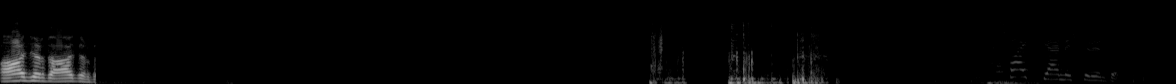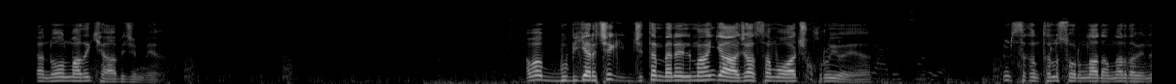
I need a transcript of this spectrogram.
A girdi, A girdi. Spike yerleştirildi. Ya ne olmadı ki abicim ya. Ama bu bir gerçek. Cidden ben elime hangi ağacı alsam o ağaç kuruyor ya. Tüm sıkıntılı sorunlu adamlar da beni.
